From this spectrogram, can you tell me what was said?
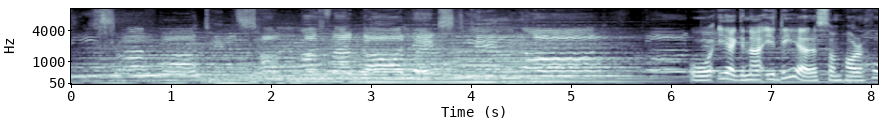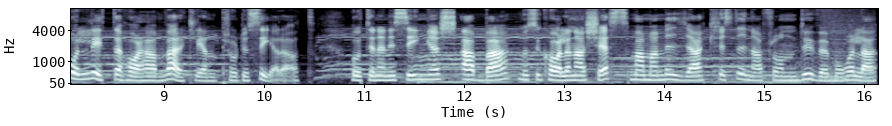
Vi ska vara tillsammans när dag läggs till och egna idéer som har hållit det har han verkligen producerat. Huttineni Singers, ABBA, musikalerna Chess, Mamma Mia, Kristina från Duvemåla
